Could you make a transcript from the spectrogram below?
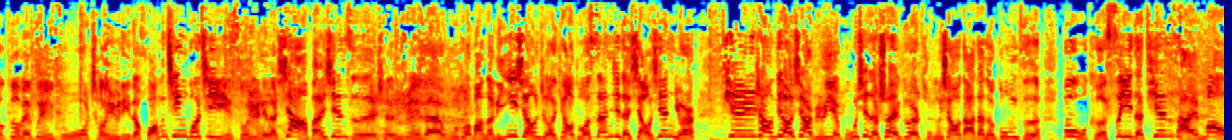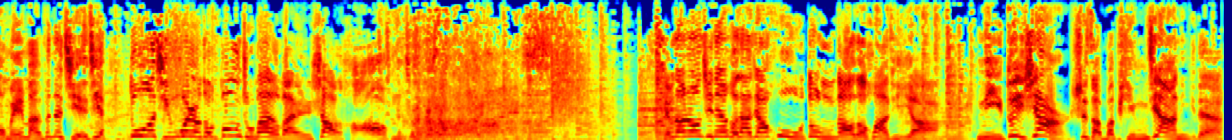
位贵各位贵族，成语里的皇亲国戚，俗语里的下凡仙子，沉睡在乌托邦的理想者，跳脱三界的小仙女儿，天上掉馅饼也不屑的帅哥，通宵达旦的公子，不可思议的天才，貌美满分的姐姐，多情温柔的公主们，晚上好。节目当中，今天和大家互动到的话题呀、你对象是怎么评价你的？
